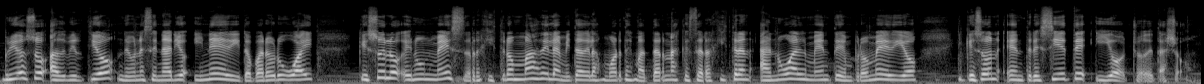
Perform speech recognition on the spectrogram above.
Brioso advirtió de un escenario inédito para Uruguay que solo en un mes registró más de la mitad de las muertes maternas que se registran anualmente en promedio y que son entre 7 y 8, detalló.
